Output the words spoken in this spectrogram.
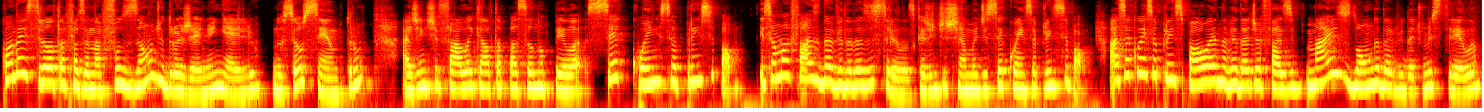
quando a estrela está fazendo a fusão de hidrogênio em hélio no seu centro, a gente fala que ela está passando pela sequência principal. Isso é uma fase da vida das estrelas que a gente chama de sequência principal. A sequência principal é, na verdade, a fase mais longa da vida de uma estrela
